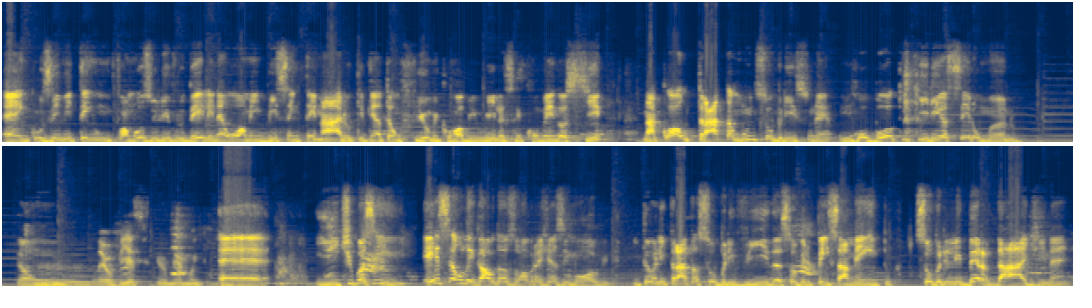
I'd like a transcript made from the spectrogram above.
É, inclusive tem um famoso livro dele, né? O Homem Bicentenário, que tem até um filme com Robin Williams, recomendo assistir, na qual trata muito sobre isso, né? Um robô que queria ser humano. Então, hum, eu vi esse filme, é muito. É, e tipo assim, esse é o legal das obras de Asimov. Então ele trata sobre vida, sobre pensamento, sobre liberdade, né?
